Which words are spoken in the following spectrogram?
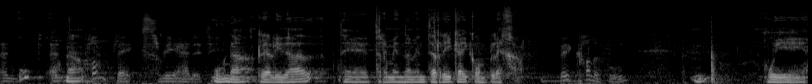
um, Una- una realidad eh, tremendamente rica y compleja, muy,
